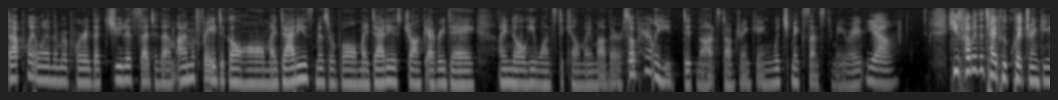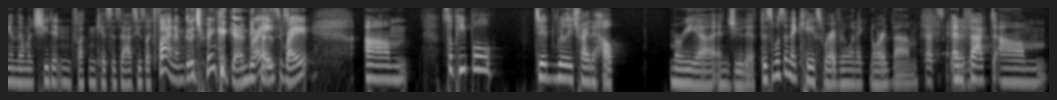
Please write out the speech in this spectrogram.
that point, one of them reported that Judith said to them, I'm afraid to go home. My daddy is miserable. My daddy is drunk every day. I know he wants to kill my mother. So apparently, he did not stop drinking, which makes sense to me, right? Yeah. He's probably the type who quit drinking. And then when she didn't fucking kiss his ass, he's like, fine, I'm going to drink again because, right? Um, so people did really try to help Maria and Judith. This wasn't a case where everyone ignored them. That's good. In fact, um,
